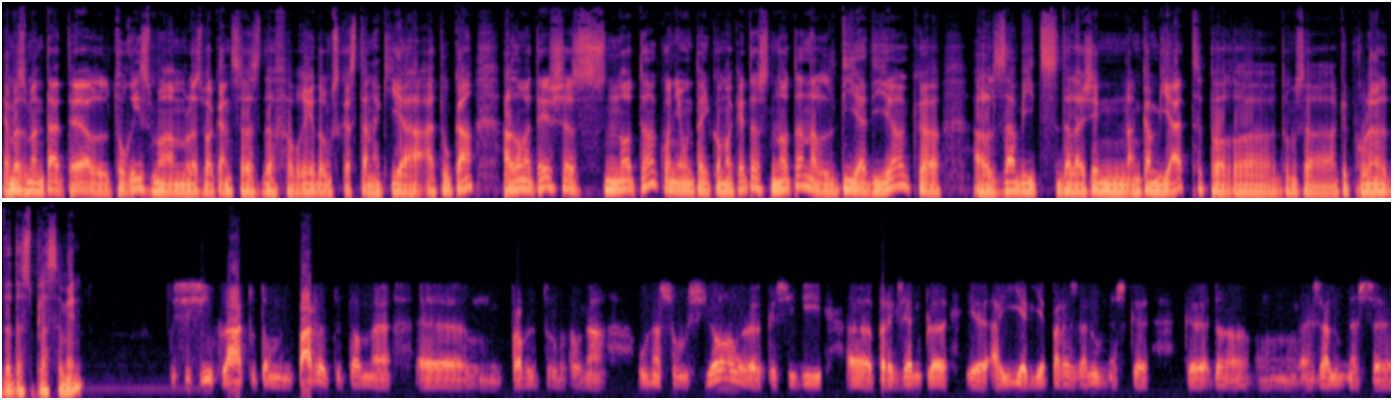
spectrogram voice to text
Hem esmentat eh, el turisme amb les vacances de febrer doncs, que estan aquí a, a tocar. Ara mateix es nota, quan hi ha un tall com aquest, es nota en el dia a dia que els hàbits de la gent han canviat per eh, doncs, aquest problema de desplaçament? Sí, sí, clar, tothom en parla, tothom eh, eh, prova de trobar una, una solució eh, que sigui, eh, per exemple, eh, ahir hi havia pares d'alumnes que, que de, els alumnes eh,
